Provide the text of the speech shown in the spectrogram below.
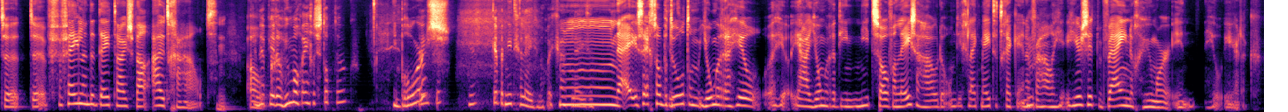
te, te vervelende details wel uitgehaald. Hm. En heb je er humor in gestopt ook? In broers? Ja? Ik heb het niet gelezen nog. Ik ga het lezen. Mm, nee, het is echt zo bedoeld om jongeren heel, heel, ja, jongeren die niet zo van lezen houden, om die gelijk mee te trekken in een hm. verhaal. Hier, hier, zit weinig humor in, heel eerlijk.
